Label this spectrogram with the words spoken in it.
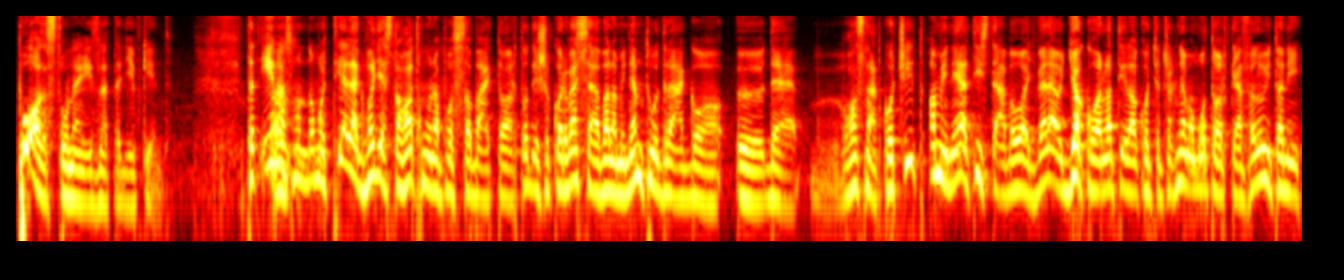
borzasztó nehéz lett egyébként. Tehát én azt mondom, hogy tényleg vagy ezt a hat hónapos szabályt tartod, és akkor veszel valami nem túl drága, de használt kocsit, aminél tisztában vagy vele, hogy gyakorlatilag, hogyha csak nem a motort kell felújítani,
